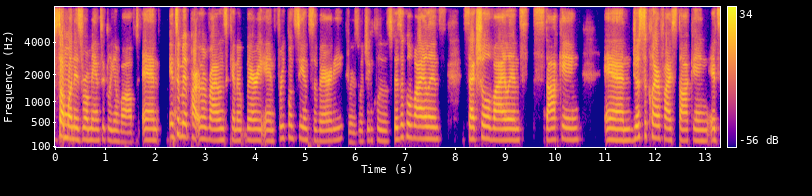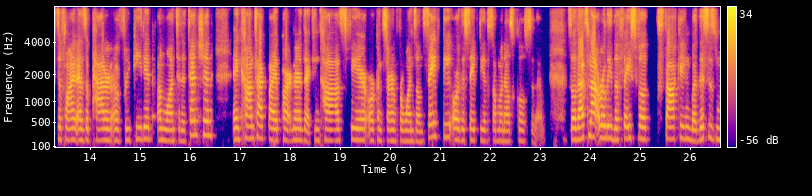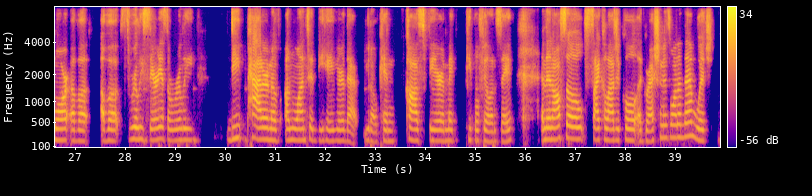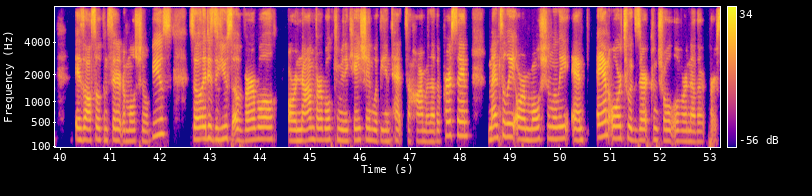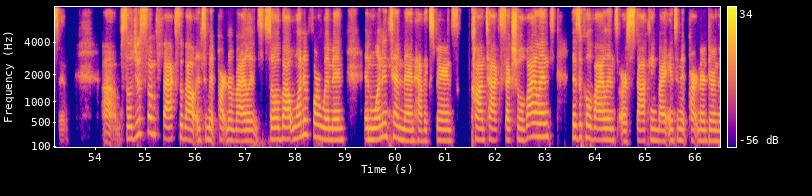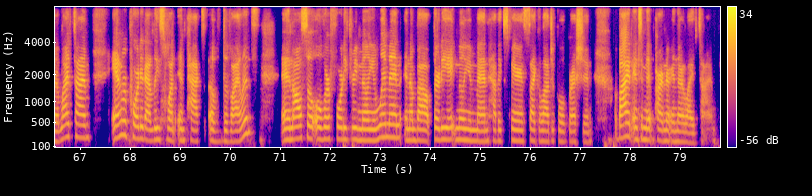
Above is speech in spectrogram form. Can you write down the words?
someone is romantically involved. And intimate partner violence can vary in frequency and severity, which includes physical violence, sexual violence, stalking. And just to clarify, stalking, it's defined as a pattern of repeated unwanted attention and contact by a partner that can cause fear or concern for one's own safety or the safety of someone else close to them. So that's not really the Facebook stalking, but this is more of a of a really serious, a really deep pattern of unwanted behavior that you know can cause fear and make people feel unsafe and then also psychological aggression is one of them which is also considered emotional abuse. So it is the use of verbal or nonverbal communication with the intent to harm another person mentally or emotionally and and or to exert control over another person. Um, so, just some facts about intimate partner violence. So, about one in four women and one in 10 men have experienced contact sexual violence, physical violence, or stalking by an intimate partner during their lifetime and reported at least one impact of the violence. And also, over 43 million women and about 38 million men have experienced psychological aggression by an intimate partner in their lifetime.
